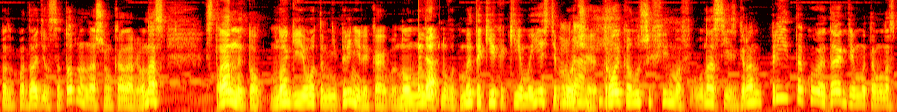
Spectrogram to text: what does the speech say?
подводился топ на нашем канале, у нас странный топ. Многие его там не приняли, как бы, но мы да. вот, ну вот мы такие, какие мы есть и прочее. Да. Тройка лучших фильмов. У нас есть гран-при такое, да, где мы там у нас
